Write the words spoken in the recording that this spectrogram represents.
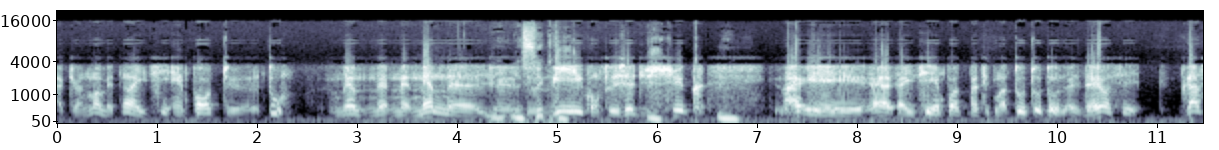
Actuellement, maintenant, Haïti importe euh, tout. Même, même, même euh, le, riz, qu'on faisait du sucre. Mm. Et Haïti importe pratiquement tout, tout, tout. D'ailleurs, c'est grâce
